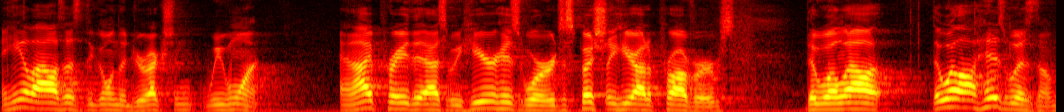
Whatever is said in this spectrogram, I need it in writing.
and He allows us to go in the direction we want. And I pray that as we hear His words, especially here out of Proverbs, that will allow, that will allow His wisdom,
